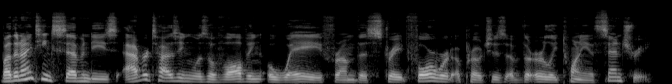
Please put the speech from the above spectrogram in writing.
By the 1970s, advertising was evolving away from the straightforward approaches of the early 20th century.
